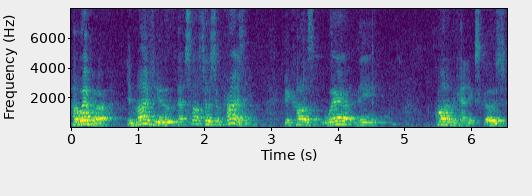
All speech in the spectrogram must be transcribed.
However, in my view, that's not so surprising, because where the quantum mechanics goes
